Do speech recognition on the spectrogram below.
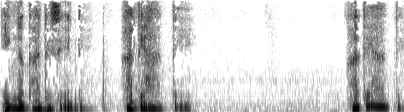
ingat hadis ini, hati-hati, hati-hati.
